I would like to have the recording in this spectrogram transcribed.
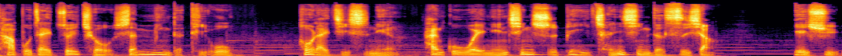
他不再追求生命的体悟。后来几十年，汉顾为年轻时便已成型的思想。也许，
